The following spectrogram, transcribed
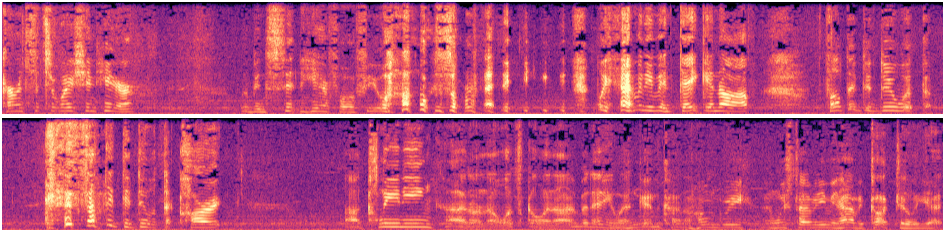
current situation here. We've been sitting here for a few hours already. we haven't even taken off. Something to do with the something to do with the cart. Uh, cleaning. I don't know what's going on, but anyway, I'm getting kind of hungry, and we still haven't even had a cocktail yet.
